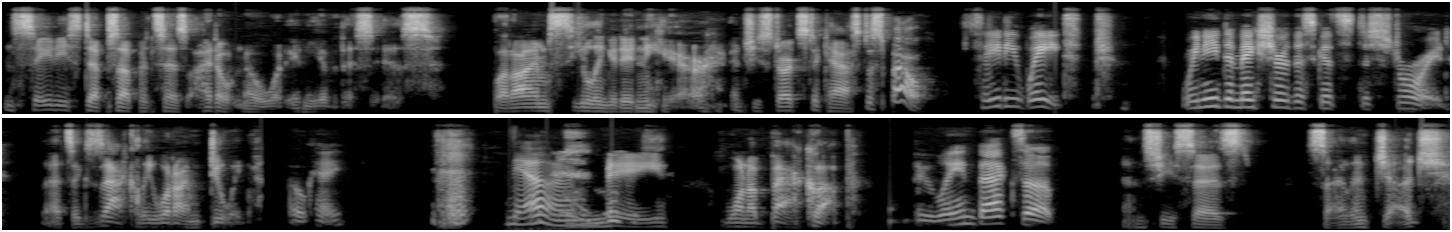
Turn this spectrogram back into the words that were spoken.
And Sadie steps up and says, I don't know what any of this is, but I'm sealing it in here. And she starts to cast a spell. Sadie, wait. We need to make sure this gets destroyed. That's exactly what I'm doing. Okay. Yeah. You may want to back up. Boulain backs up. And she says, Silent Judge,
